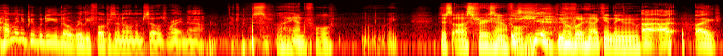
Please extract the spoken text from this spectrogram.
how many people do you know really focusing on themselves right now? Like just a handful, like just us, for example. Yeah. Nobody. I can't think of anyone. I, I like,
